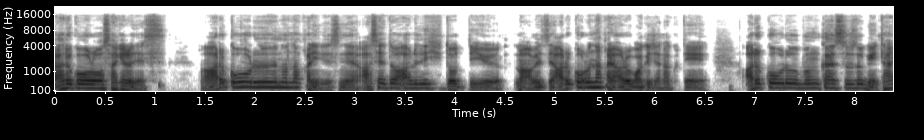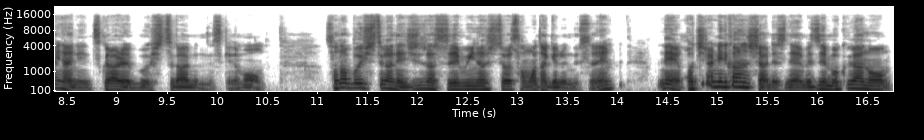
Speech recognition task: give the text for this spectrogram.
アルコールを下げるです。アルコールの中にですね、アセドアルデヒドっていう、まあ別にアルコールの中にあるわけじゃなくて、アルコールを分解するときに体内に作られる物質があるんですけども、その物質がね、実は睡眠の質を妨げるんですね。で、こちらに関してはですね、別に僕があの、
